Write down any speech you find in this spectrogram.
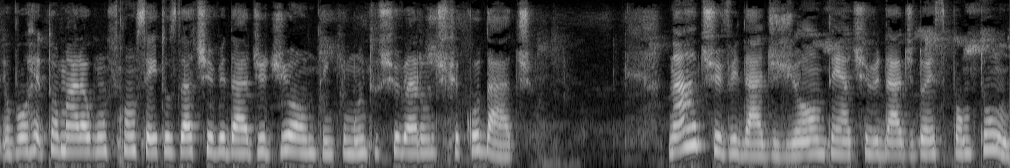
eu vou retomar alguns conceitos da atividade de ontem que muitos tiveram dificuldade. Na atividade de ontem, a atividade 2.1,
